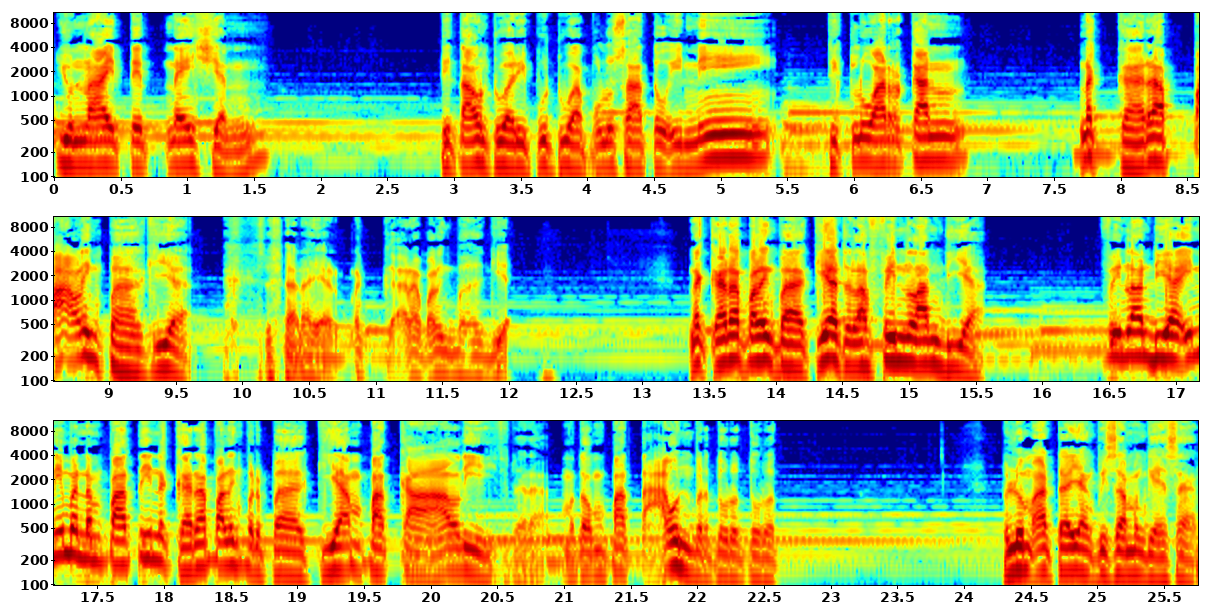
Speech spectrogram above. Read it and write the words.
United Nation di tahun 2021 ini dikeluarkan negara paling bahagia. Saudara ya, negara paling bahagia. Negara paling bahagia adalah Finlandia Finlandia ini menempati negara paling berbahagia empat kali, saudara, atau empat tahun berturut-turut. Belum ada yang bisa menggeser.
